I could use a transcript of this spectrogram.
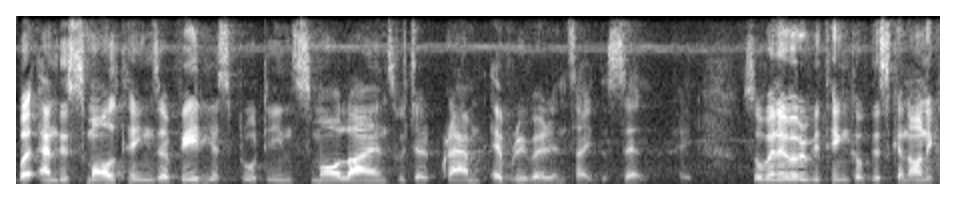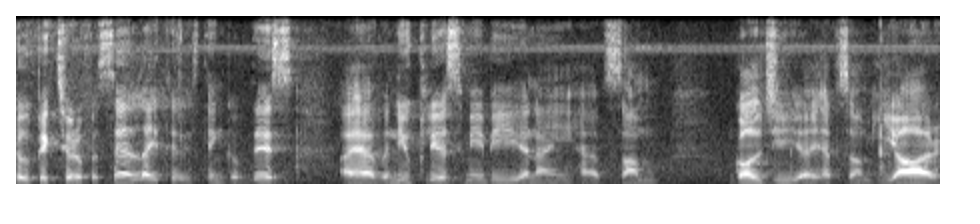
But and these small things are various proteins, small ions which are crammed everywhere inside the cell. Right? So, whenever we think of this canonical picture of a cell, I th think of this I have a nucleus maybe and I have some Golgi, I have some ER,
